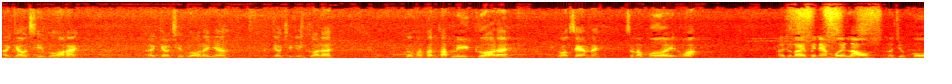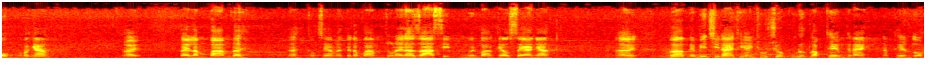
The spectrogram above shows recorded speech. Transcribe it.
Đấy, keo chỉ vó này. Đấy, keo chỉ vó đây nhá. Keo chỉ cánh cửa đây. Đối với phần tắp ni cửa đây các bác xem này rất là mới đúng không ạ? Ở chỗ này bên em mới lau nó chưa khô các bác nhá. Đấy tay lắm bám đây. Đây cậu xem này cái lắm bám. Chỗ này là da xịn nguyên bản theo xe nhá. Đấy và cái vị trí này thì anh chủ trước cũng được lắp thêm cái này lắp thêm rồi.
